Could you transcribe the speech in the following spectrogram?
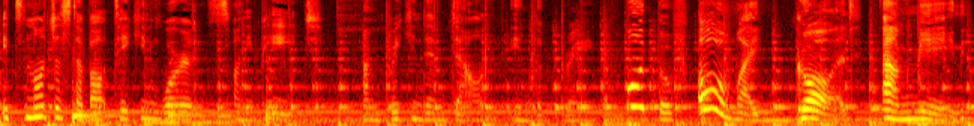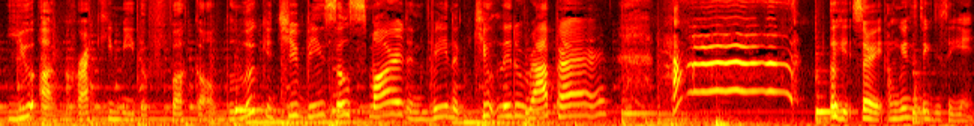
it's not just about taking words on a page and breaking them down in the brain. What the? F- oh my god! I mean, you are cracking me the fuck up. Look at you being so smart and being a cute little rapper. Ha! Okay, sorry, I'm going to take this again.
